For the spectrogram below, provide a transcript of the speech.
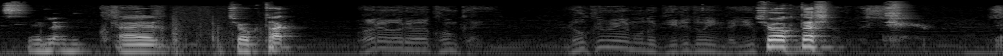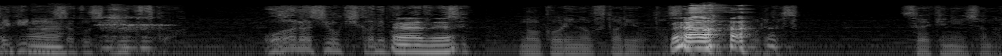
Sinirlendim. Evet, çok tak. Çok da... yani. 残りの二人を助けたのです。責任者なら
